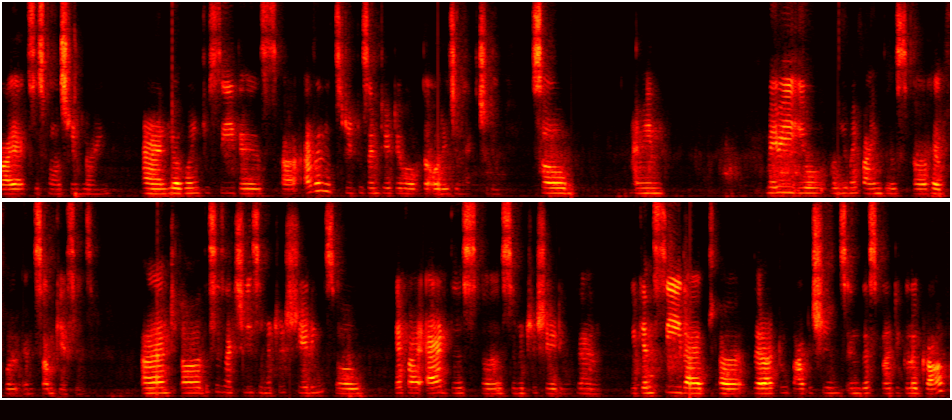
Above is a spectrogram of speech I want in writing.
y-axis constant line and you're going to see this uh, as in it's representative of the origin actually. So I mean maybe you you may find this uh, helpful in some cases. And uh, this is actually symmetry shading so if I add this uh, symmetry shading then you can see that uh, there are two partitions in this particular graph.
